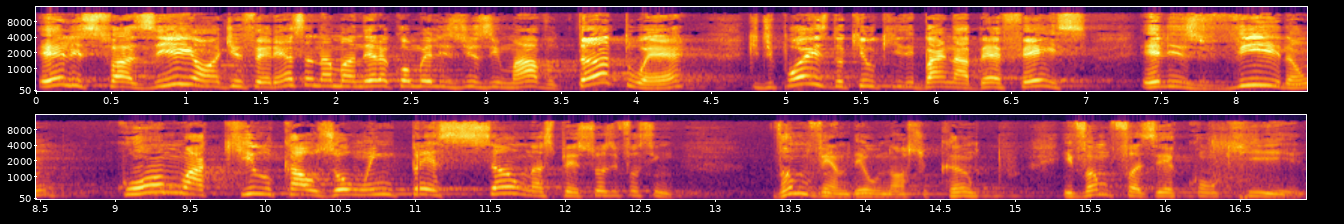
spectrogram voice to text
Eles faziam a diferença na maneira como eles dizimavam. Tanto é que depois do que Barnabé fez, eles viram como aquilo causou uma impressão nas pessoas e falou assim: vamos vender o nosso campo e vamos fazer com que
